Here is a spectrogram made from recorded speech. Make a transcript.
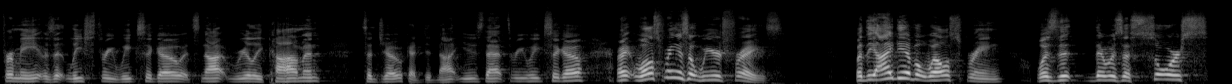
For me, it was at least three weeks ago. It's not really common. It's a joke. I did not use that three weeks ago. Right? wellspring is a weird phrase. But the idea of a wellspring was that there was a source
